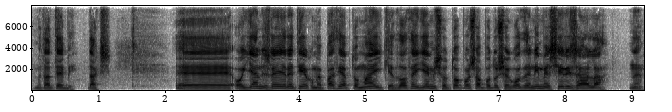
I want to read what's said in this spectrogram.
με τα τέμπη. Εντάξει. Ε, ο Γιάννης λέει: Ρε, τι έχουμε πάθει από το Μάη και δόθε, γέμισε ο τόπος από τους Εγώ δεν είμαι ΣΥΡΙΖΑ, αλλά. Ναι.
